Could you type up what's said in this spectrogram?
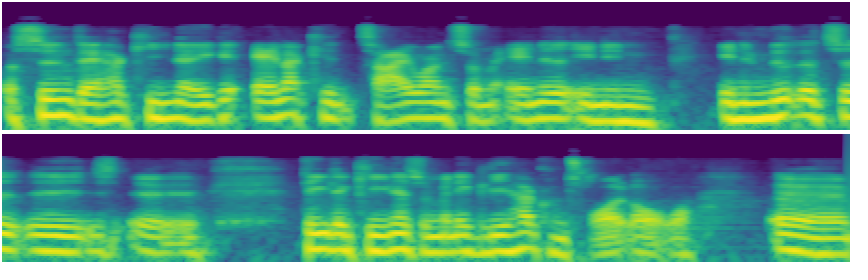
og siden da har Kina ikke anerkendt Taiwan som andet end en, end en midlertidig øh, del af Kina, som man ikke lige har kontrol over. Øh,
